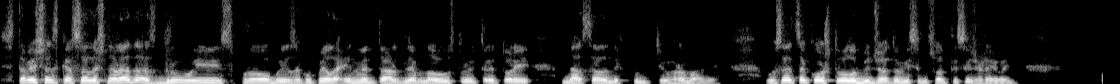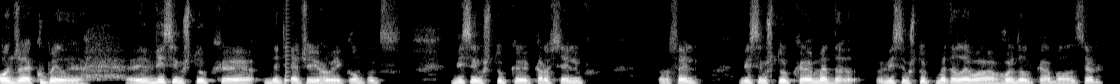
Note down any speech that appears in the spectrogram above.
Ставищенська селищна рада з другої спроби закупила інвентар для благоустрою територій населених пунктів громади. Усе це коштувало бюджету 800 тисяч гривень. Отже, купили 8 штук е, дитячий ігровий комплекс, 8 штук е, каруселів, карусель, 8 штук, е, мед... 8 штук металева гойдалка балансир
